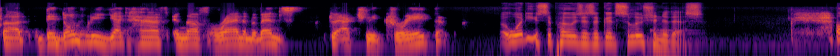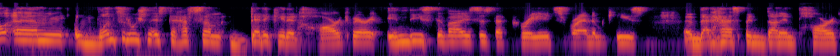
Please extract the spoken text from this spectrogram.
but they don't really yet have enough random events to actually create them. What do you suppose is a good solution to this? Well, um, one solution is to have some dedicated hardware in these devices that creates random keys. Uh, that has been done in part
